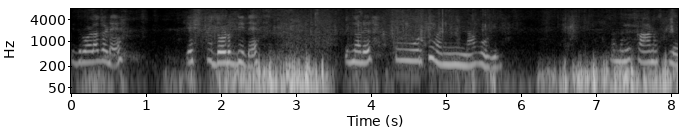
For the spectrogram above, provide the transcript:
ಇದ್ರೊಳಗಡೆ ಎಷ್ಟು ದೊಡ್ಡದಿದೆ. ಇದು ನೋಡಿದ್ರೆ ಪೂರ್ತಿ ಹಣ್ಣಾಗಿ ಹೋಗಿದೆ ಅದು ನಮಗೆ ಕಾಣಿಸ್ಲೇ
